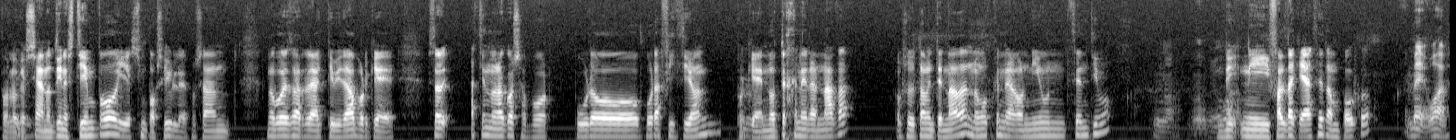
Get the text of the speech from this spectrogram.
por lo que sea, no tienes tiempo y es imposible. O sea, no puedes darle actividad porque estás haciendo una cosa por puro pura afición, porque Mm. no te genera nada, absolutamente nada, no hemos generado ni un céntimo, No, no, ni, ni falta que hace tampoco, me da igual.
